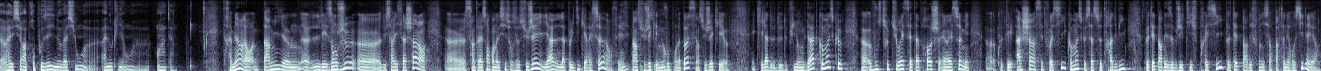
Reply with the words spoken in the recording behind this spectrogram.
réussir à proposer l'innovation à nos clients en interne. Très bien. Alors, parmi euh, euh, les enjeux euh, du service achat, alors c'est intéressant qu'on a aussi sur ce sujet, il y a la politique RSE. Alors, c'est, n'est pas un sujet qui est nouveau pour la Poste, c'est un sujet qui est, qui est là depuis longue date. Comment est-ce que vous structurez cette approche RSE, mais côté achat cette fois-ci Comment est-ce que ça se traduit peut-être par des objectifs précis, peut-être par des fournisseurs partenaires aussi d'ailleurs?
